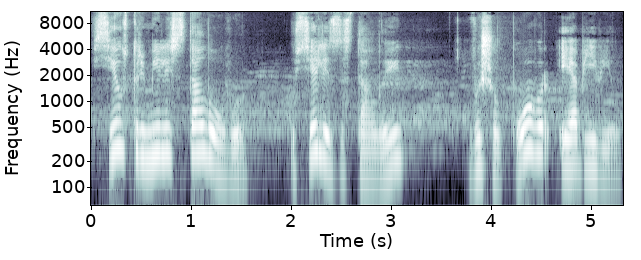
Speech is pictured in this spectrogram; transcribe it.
Все устремились в столовую, уселись за столы. Вышел повар и объявил.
